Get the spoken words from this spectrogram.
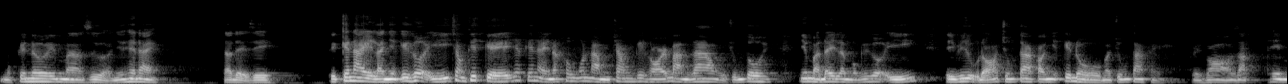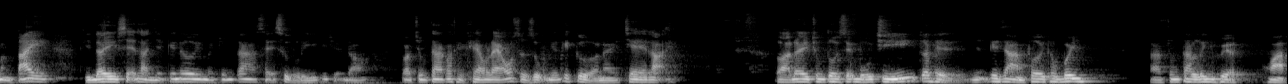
một cái nơi mà rửa như thế này. Là để gì? Thì cái này là những cái gợi ý trong thiết kế nhé cái này nó không có nằm trong cái gói bàn giao của chúng tôi. Nhưng mà đây là một cái gợi ý. Thì ví dụ đó chúng ta có những cái đồ mà chúng ta phải phải vò giặt thêm bằng tay thì đây sẽ là những cái nơi mà chúng ta sẽ xử lý cái chuyện đó. Và chúng ta có thể khéo léo sử dụng những cái cửa này che lại. Và ở đây chúng tôi sẽ bố trí có thể những cái dàn phơi thông minh. À, chúng ta linh huyệt hoạt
